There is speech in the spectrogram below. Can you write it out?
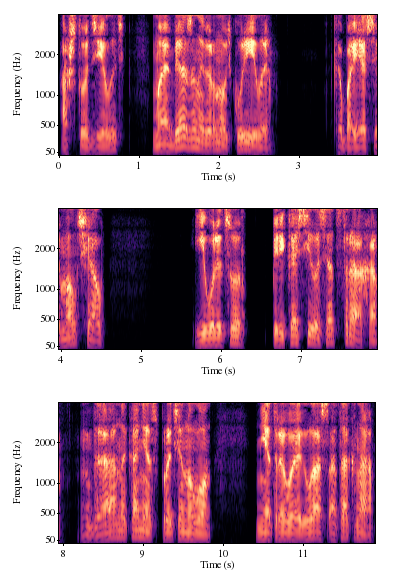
А что делать? Мы обязаны вернуть Курилы. Кабаяси молчал. Его лицо перекосилось от страха. Да, наконец протянул он не отрывая глаз от окна.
